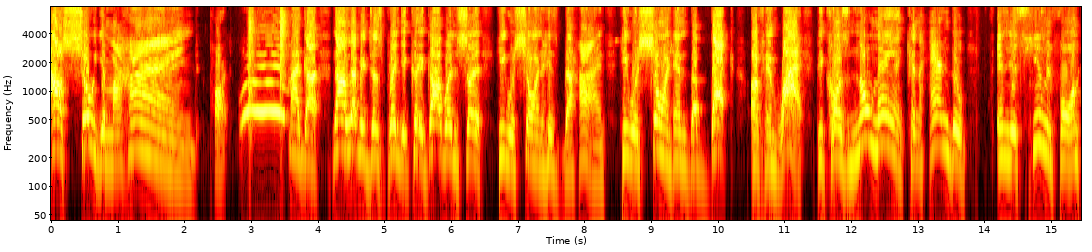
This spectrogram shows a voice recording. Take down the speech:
I'll show you my hind part. Woo, my God. Now let me just bring it clear. God wasn't sure he was showing his behind. He was showing him the back of him. Why? Because no man can handle in this human form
